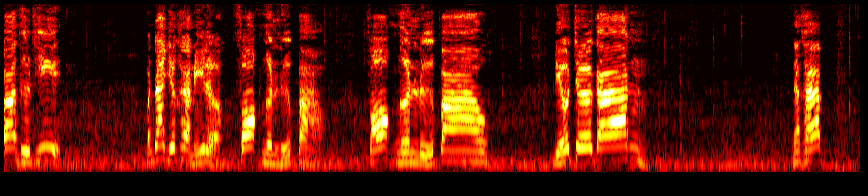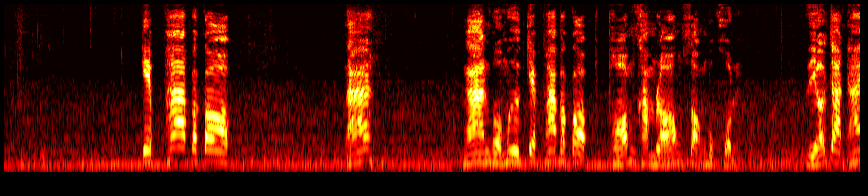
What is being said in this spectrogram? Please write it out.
บ้านซื้อที่ มันได้เยอะขนาดนี้เหรอฟอกเงินหรือเปล่า ฟอกเงินหรือเปล่า เดี๋ยวเจอกัน นะครับ เก็บภาพประกอบนะ งานผมคือเก็บภาพประกอบพร้อมคำร้องสองบุคคล เดี๋ยวจัดให้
